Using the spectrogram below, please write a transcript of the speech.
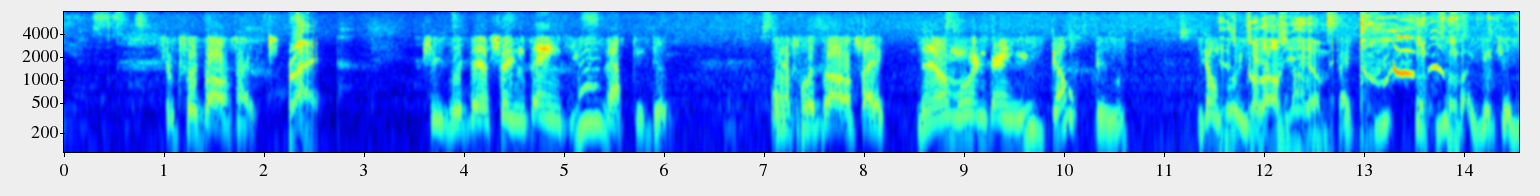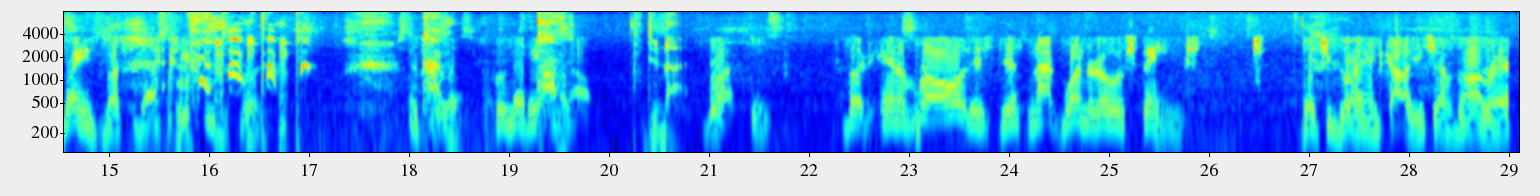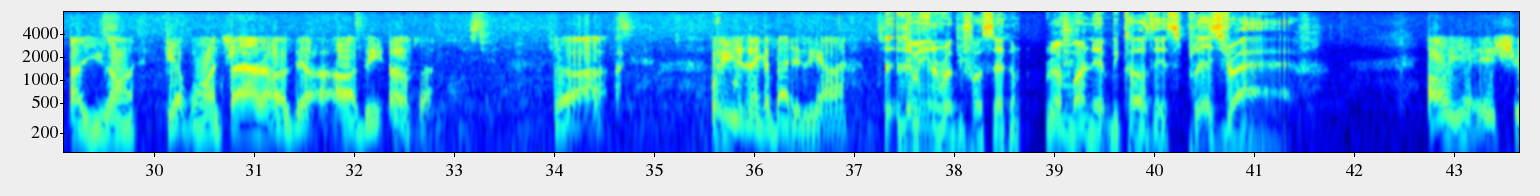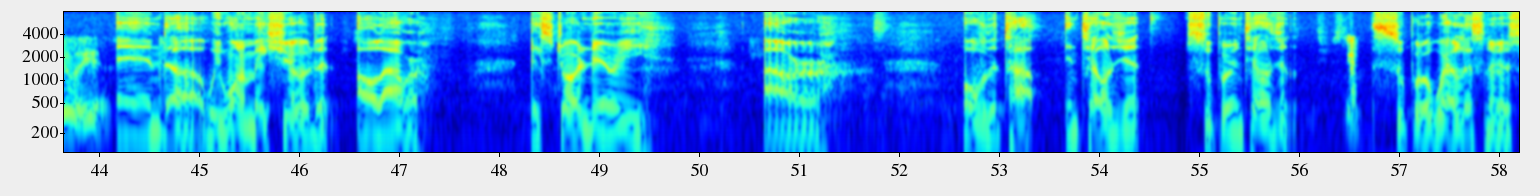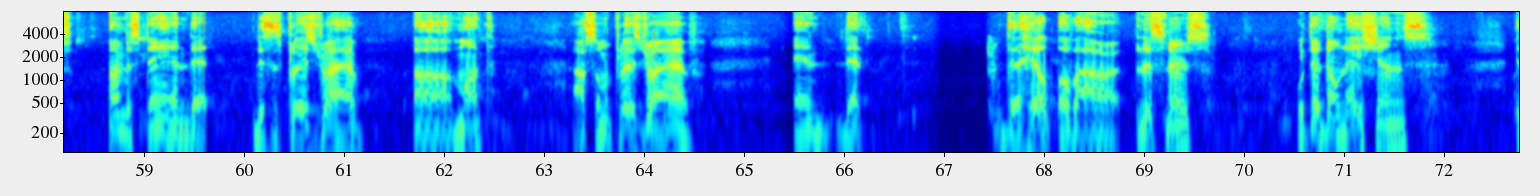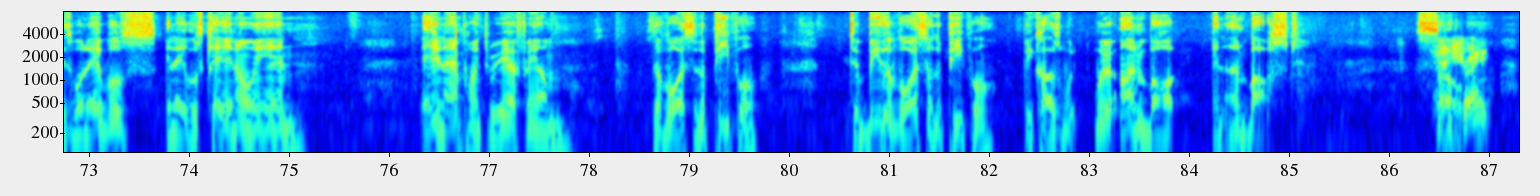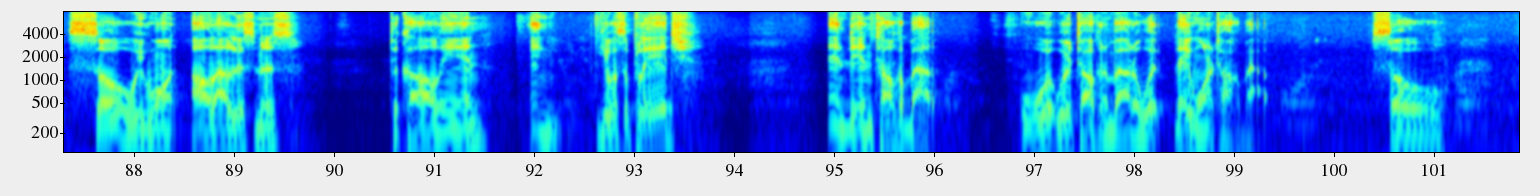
some football fights. Right. See, but there are certain things you have to do. In a football fight, there are more than things you don't do. You don't Just pull, off your helmet. Like, you, you get your brains busted out. pull, pull that helmet out. Do not. But, but in a brawl, it's just not one of those things that you go in and call yourself going to ref, or you going to help one side or the, or the other. So, uh, what do you think about it, Leon? Let me interrupt you for a second, Reverend Barnett, because it's Pledge Drive. Oh, yeah, it sure is. And uh, we want to make sure that all our extraordinary, our over the top, intelligent, super intelligent, super aware listeners understand that this is Pledge Drive uh, month, our summer pledge drive, and that the help of our listeners with their donations is what enables enables KNON 89.3 FM, the voice of the people, to be the voice of the people because we're unbought and unbossed. So, That's right. So we want all our listeners to call in and give us a pledge and then talk about what we're talking about or what they want to talk about. So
